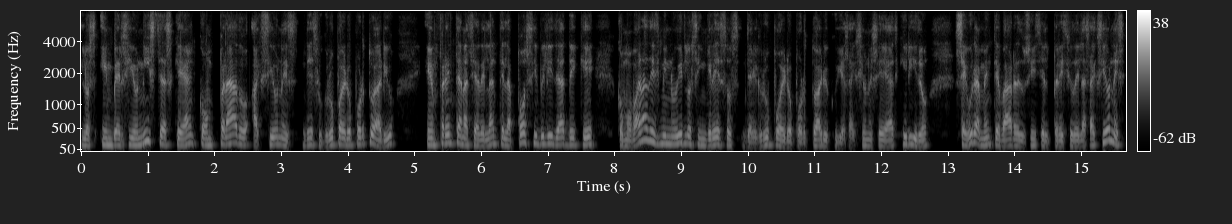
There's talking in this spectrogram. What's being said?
los inversionistas que han comprado acciones de su grupo aeroportuario enfrentan hacia adelante la posibilidad de que, como van a disminuir los ingresos del grupo aeroportuario cuyas acciones se ha adquirido, seguramente va a reducirse el precio de las acciones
